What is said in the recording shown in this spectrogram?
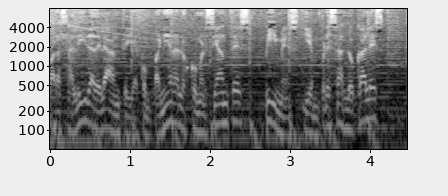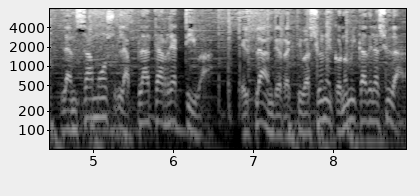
Para salir adelante y acompañar a los comerciantes, pymes y empresas locales, lanzamos La Plata Reactiva, el plan de reactivación económica de la ciudad,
